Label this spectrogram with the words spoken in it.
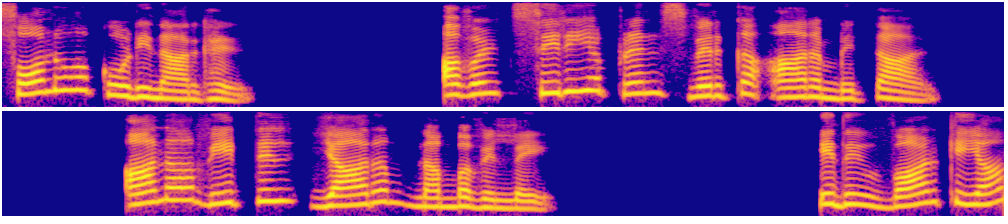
ஃபாலோ கூடினார்கள் அவள் சிறிய பிரின்ஸ் விற்க ஆரம்பித்தாள். ஆனா வீட்டில் யாரும் நம்பவில்லை. இது வாழ்க்கையா?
